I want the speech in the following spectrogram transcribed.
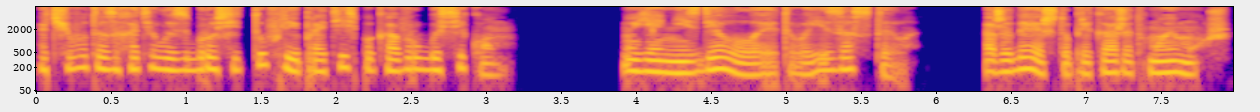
Отчего-то захотелось сбросить туфли и пройтись по ковру босиком. Но я не сделала этого и застыла, ожидая, что прикажет мой муж.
